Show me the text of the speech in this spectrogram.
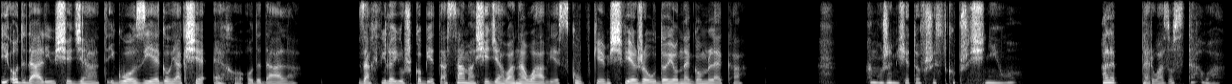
I oddalił się dziad i głos jego jak się echo oddala. Za chwilę już kobieta sama siedziała na ławie z kubkiem świeżo udojonego mleka. A może mi się to wszystko przyśniło? Ale perła została.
